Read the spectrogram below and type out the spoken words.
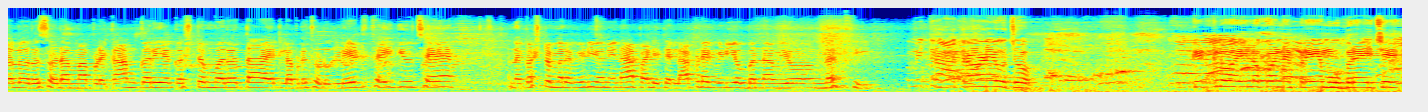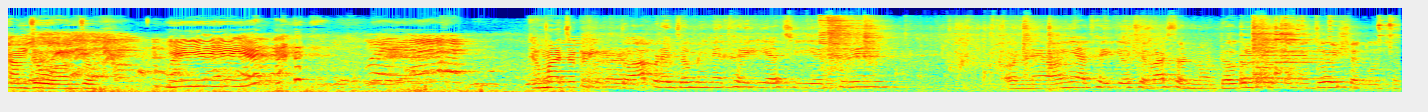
ચલો રસોડામાં આપણે કામ કરીએ. કસ્ટમર હતા એટલે આપણે થોડુંક લેટ થઈ ગયું છે. અને કસ્ટમરે વિડીયોની ના પાડી એટલે આપણે વીડિયો બનાવ્યો નથી. મિત્રો આ ત્રણ એવું જો. કેટલો એ લોકોને પ્રેમ ઉભરાય છે. આમ જુઓ આમ જો યે એ યે એ ધમા ચકડી તો આપણે જમીને થઈ ગયા છીએ. ફ્રી અને અહીંયા થઈ ગયો છે વાસણનો ઢગલો, તમે જોઈ શકો છો.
